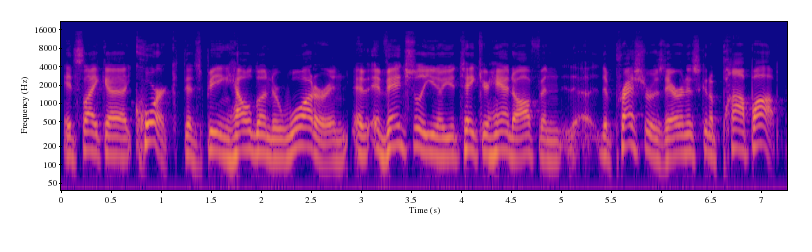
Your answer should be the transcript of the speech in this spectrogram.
It's like a cork that's being held underwater. And eventually, you know, you take your hand off and uh, the pressure is there and it's going to pop up.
